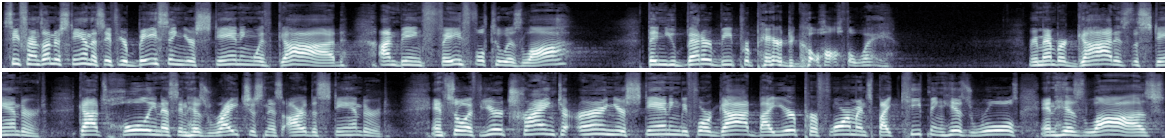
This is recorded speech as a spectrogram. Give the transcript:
See, friends, understand this. If you're basing your standing with God on being faithful to his law, then you better be prepared to go all the way. Remember, God is the standard. God's holiness and his righteousness are the standard. And so, if you're trying to earn your standing before God by your performance, by keeping his rules and his laws,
